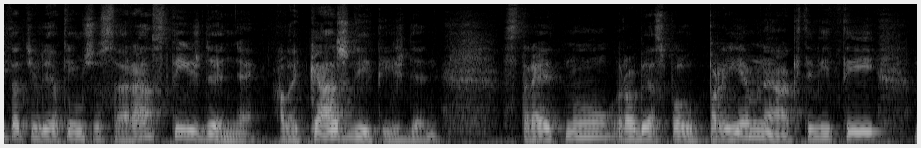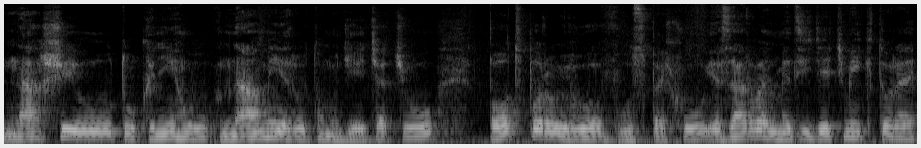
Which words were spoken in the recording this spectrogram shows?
čitatelia tým, že sa raz týždenne, ale každý týždeň stretnú, robia spolu príjemné aktivity, našijú tú knihu námieru tomu dieťaťu, podporujú ho v úspechu, je zároveň medzi deťmi, ktoré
